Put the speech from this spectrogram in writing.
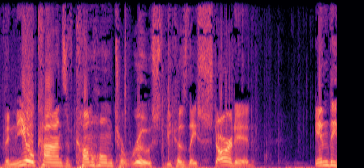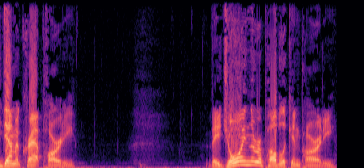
The neocons have come home to roost because they started in the Democrat Party. They joined the Republican Party.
